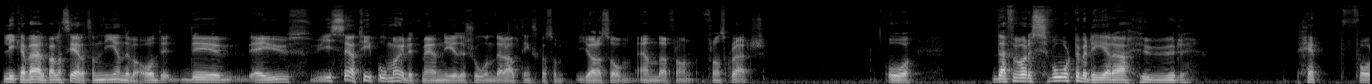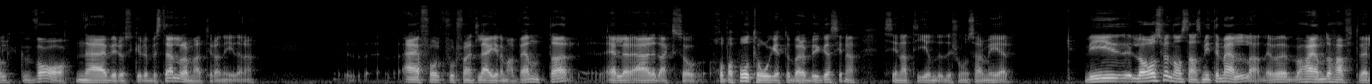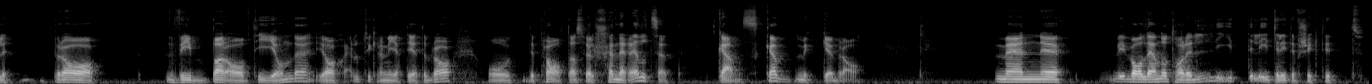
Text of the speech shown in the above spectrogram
lika välbalanserat som nionde var. Och det, det är ju, gissar jag, typ omöjligt med en ny edition där allting ska som, göras om ända från, från scratch. Och därför var det svårt att värdera hur pepp folk var när vi då skulle beställa de här tyranniderna. Är folk fortfarande i ett läge där man väntar? Eller är det dags att hoppa på tåget och börja bygga sina, sina tionde editionsarméer? Vi la oss väl någonstans mitt emellan. Vi har ändå haft väldigt bra vibbar av tionde. Jag själv tycker den är jätte, jättebra och det pratas väl generellt sett ganska mycket bra. Men eh, vi valde ändå att ta det lite, lite, lite försiktigt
